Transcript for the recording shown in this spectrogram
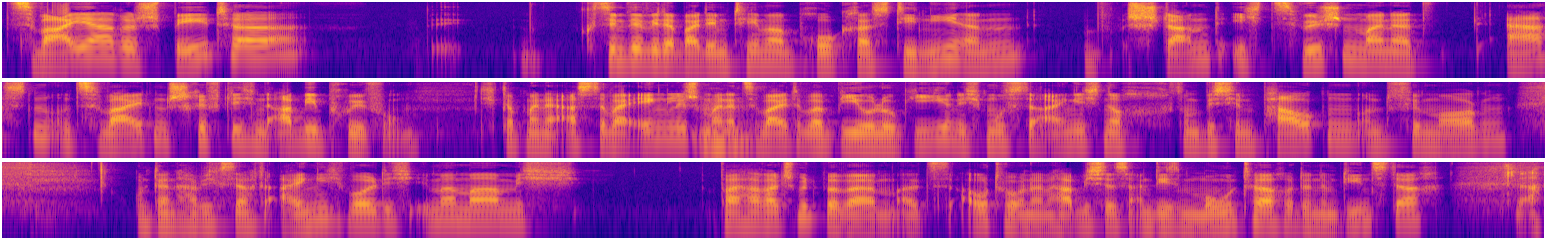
zwei Jahre später sind wir wieder bei dem Thema Prokrastinieren. Stand ich zwischen meiner ersten und zweiten schriftlichen Abi-Prüfung. Ich glaube, meine erste war Englisch, meine mhm. zweite war Biologie und ich musste eigentlich noch so ein bisschen pauken und für morgen. Und dann habe ich gesagt, eigentlich wollte ich immer mal mich bei Harald Schmidt bewerben als Autor. Und dann habe ich es an diesem Montag oder einem Dienstag Klar.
